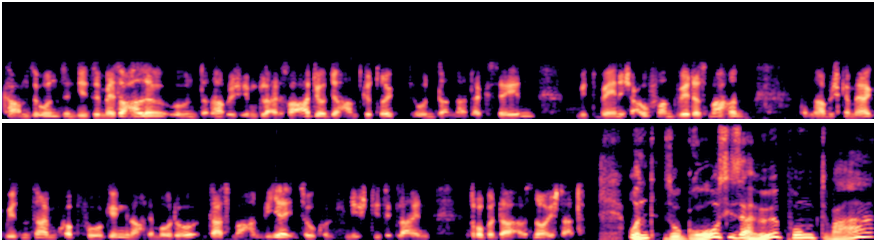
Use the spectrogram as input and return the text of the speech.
kam zu uns in diese Messehalle und dann habe ich ihm ein kleines Radio in die Hand gedrückt und dann hat er gesehen, mit wenig Aufwand wir das machen. Dann habe ich gemerkt, wie es in seinem Kopf vorging, nach dem Motto, das machen wir in Zukunft, nicht diese kleinen Truppe da aus Neustadt. Und so groß dieser Höhepunkt war,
